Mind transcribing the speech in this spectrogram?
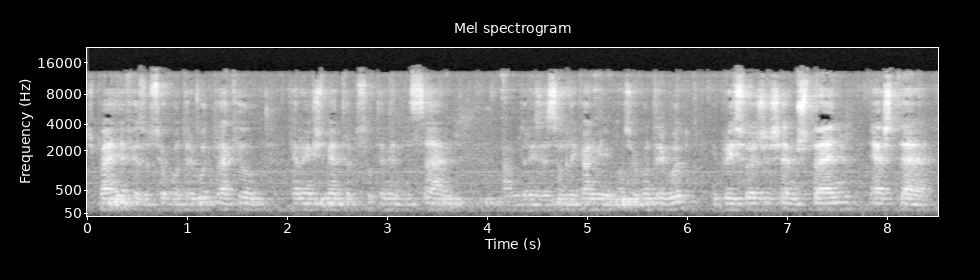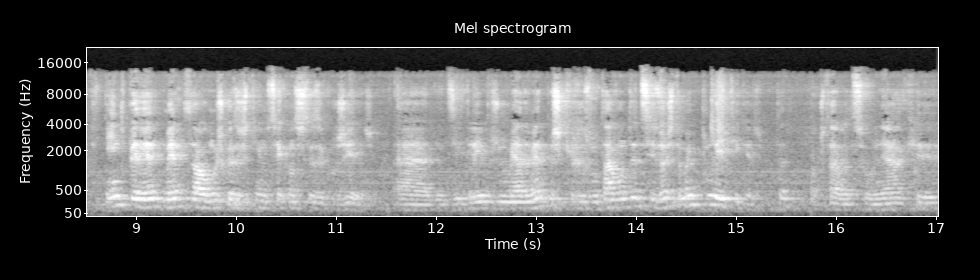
Espanha fez o seu contributo para aquilo que era um investimento absolutamente necessário a modernização da economia, para o seu contributo, e por isso hoje achamos estranho esta, independentemente de algumas coisas que tinham de ser com certeza corrigidas, ah, de desequilíbrios, nomeadamente, mas que resultavam de decisões também políticas. Portanto, eu gostava de sublinhar que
